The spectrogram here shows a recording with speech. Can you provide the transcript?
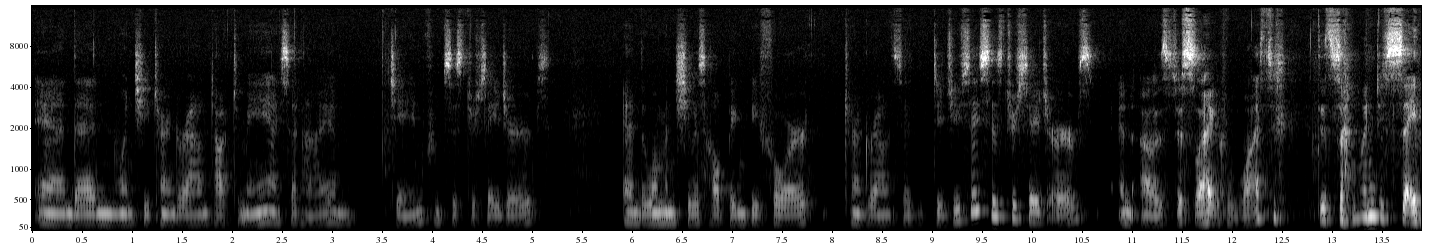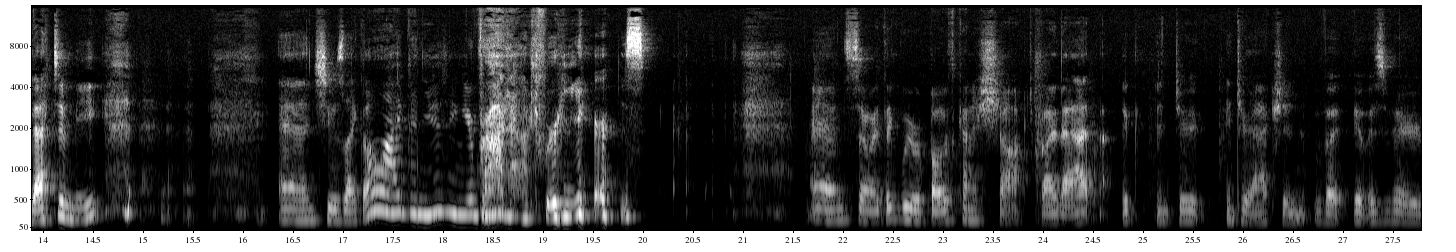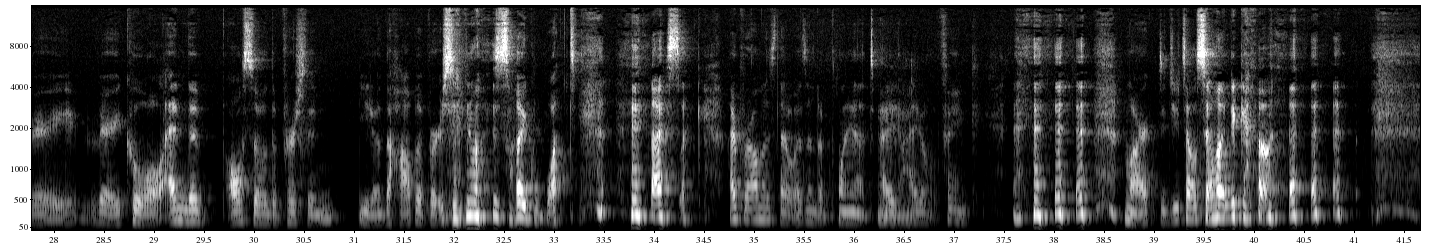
And then when she turned around talked to me, I said, "Hi, I'm Jane from Sister Sage Herbs." And the woman she was helping before turned around and said, "Did you say Sister Sage Herbs?" And I was just like, "What? Did someone just say that to me?" and she was like, "Oh, I've been using your product for years." And so I think we were both kind of shocked by that inter- interaction, but it was very, very, very cool. And the also the person, you know, the Hapa person was like, "What?" I was like, "I promise that wasn't a plant. Mm-hmm. I, I don't think." Mark, did you tell someone to come?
